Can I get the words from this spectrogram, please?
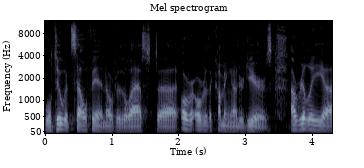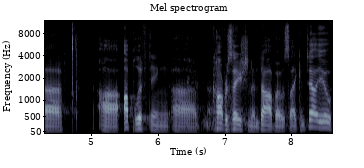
will do itself in over the last, uh, over, over the coming hundred years. A really uh, uh, uplifting uh, conversation in Davos, I can tell you,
